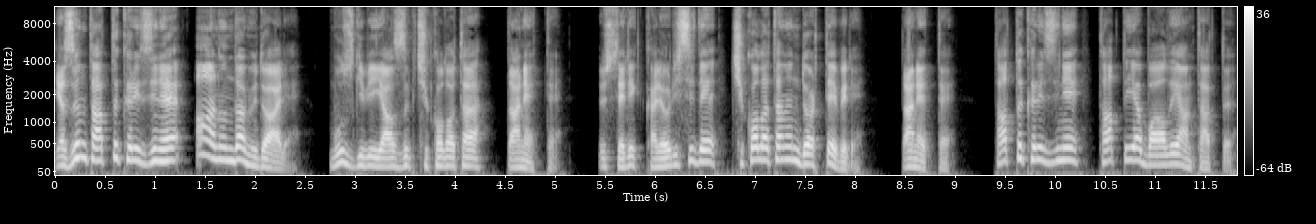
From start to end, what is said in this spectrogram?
Yazın tatlı krizine anında müdahale. Buz gibi yazlık çikolata Danette. Üstelik kalorisi de çikolatanın dörtte biri. Danette. Tatlı krizini tatlıya bağlayan tatlı.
